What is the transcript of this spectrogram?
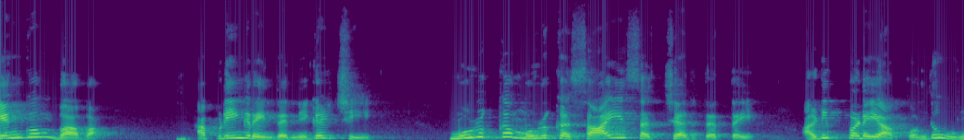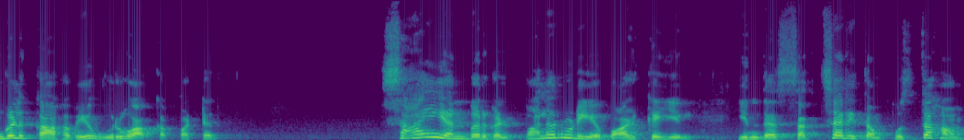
எங்கும் பாபா. அப்படிங்கிற இந்த நிகழ்ச்சி முழுக்க முழுக்க சாயி சச்சரித்தத்தை அடிப்படையாக கொண்டு உங்களுக்காகவே உருவாக்கப்பட்டது. சாய் அன்பர்கள் பலருடைய வாழ்க்கையில் இந்த சச்சரித்தம் புஸ்தகம்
